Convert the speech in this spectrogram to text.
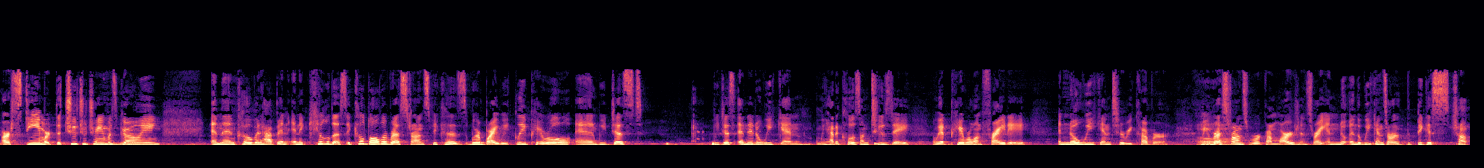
our steam or the choo choo train was going. And then COVID happened and it killed us. It killed all the restaurants because we're biweekly payroll and we just we just ended a weekend and we had to close on Tuesday and we had payroll on Friday and no weekend to recover. I mean, restaurants work on margins, right? And no, and the weekends are the biggest chunk.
